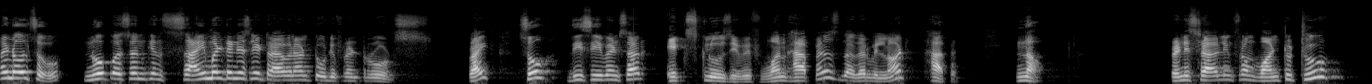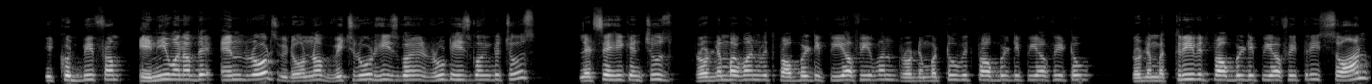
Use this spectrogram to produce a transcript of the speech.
And also, no person can simultaneously travel on two different roads, right? So, these events are exclusive. If one happens, the other will not happen. Now, friend is traveling from 1 to 2, it could be from any one of the n roads. We don't know which route he is going route he is going to choose. Let's say he can choose road number 1 with probability P of E1, road number 2 with probability P of E2, road number 3 with probability P of E3, so on,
